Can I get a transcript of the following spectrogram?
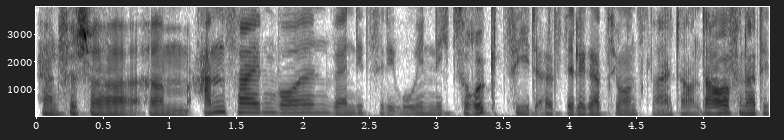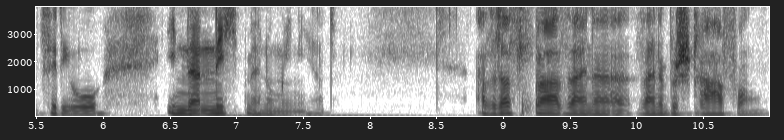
Herrn Fischer ähm, anzeigen wollen, wenn die CDU ihn nicht zurückzieht als Delegationsleiter. Und daraufhin hat die CDU ihn dann nicht mehr nominiert. Also das war seine, seine Bestrafung.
